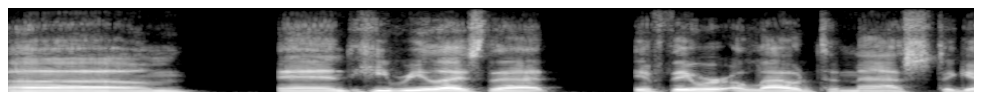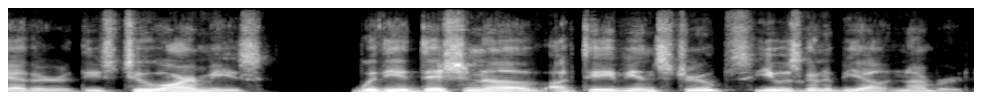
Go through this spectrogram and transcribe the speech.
Um, and he realized that if they were allowed to mass together, these two armies, with the addition of Octavian's troops, he was going to be outnumbered.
